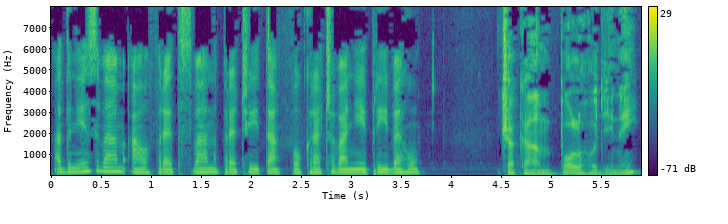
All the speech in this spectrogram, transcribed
a dnes vám Alfred Svan prečíta číta pokračovanie príbehu. Čakám pol hodiny,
